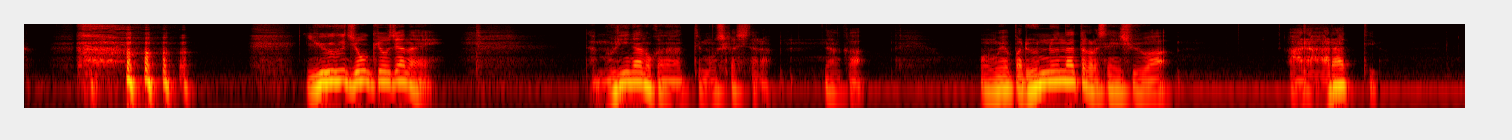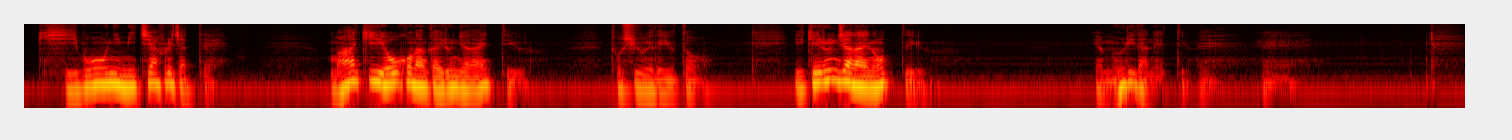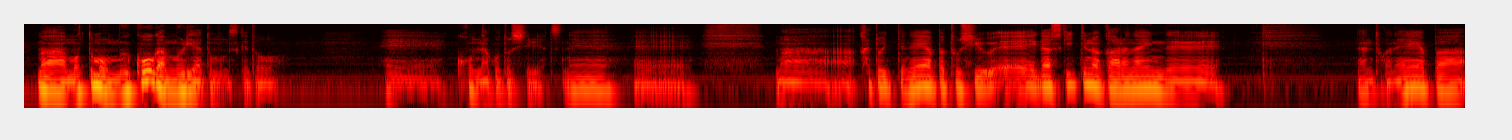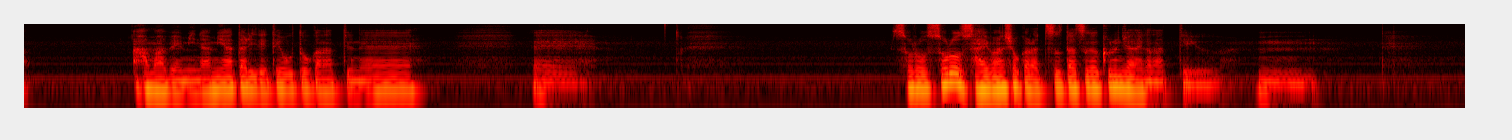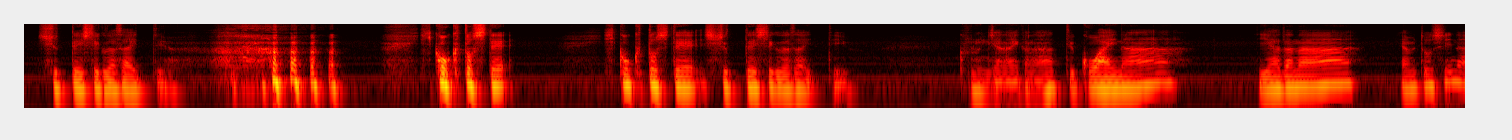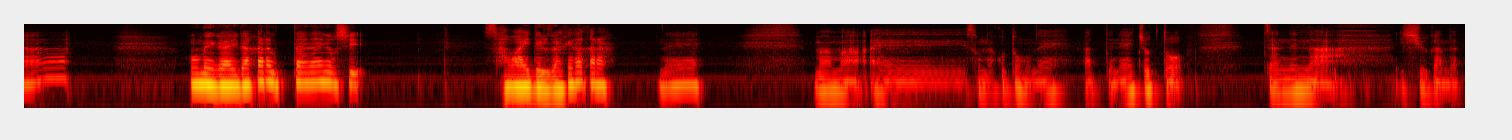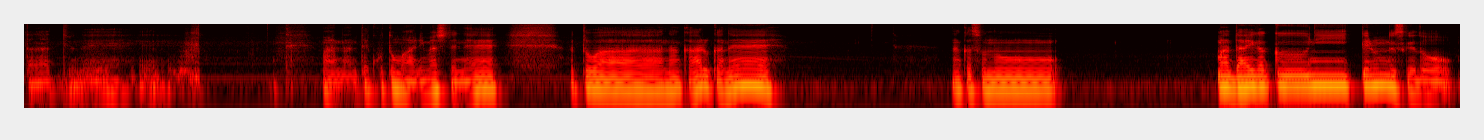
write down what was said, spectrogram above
いう状況じゃない。無理なのかなってもしかしたら。なんか俺もやっぱルンルンだったから先週は。あらあらっていう。希望に満ち溢れちゃって牧陽子なんかいるんじゃないっていう年上で言うと。いけるんじゃないのっていう。いや無理だねっていうね、えー、まあもっとも向こうが無理だと思うんですけど、えー、こんなことしてるやつね、えー、まあかといってねやっぱ年上が好きっていうのは変わらないんでなんとかねやっぱ浜辺美波あたりで手を打とうかなっていうね。えー、そろそろ裁判所から通達が来るんじゃないかなっていう、うん、出廷してくださいっていう。被告として。被告として出廷してくださいっていう。来るんじゃないかなっていう。怖いな。嫌だな。やめてほしいな。お願いだから訴えないでほしい。騒いでるだけだから。ね。まあまあ、えー、そんなこともねあってね。ちょっと残念な1週間だったなっていうね、えー、まあなんてこともありましてね。あとは何かあるかね。なんかそのまあ大学に行ってるんですけど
